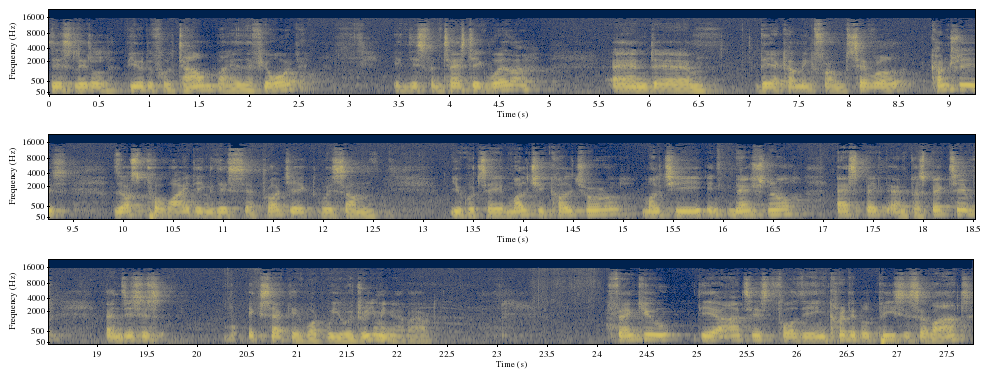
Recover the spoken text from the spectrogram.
this little beautiful town by the fjord in this fantastic weather. And um, they are coming from several countries, thus providing this uh, project with some, you could say, multicultural, multinational aspect and perspective. And this is exactly what we were dreaming about. Thank you, dear artist, for the incredible pieces of art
